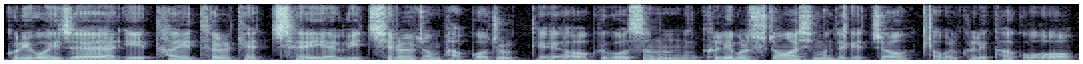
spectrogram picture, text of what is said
그리고 이제 이 타이틀 개체의 위치를 좀 바꿔줄게요. 그것은 클립을 수정하시면 되겠죠. 더블 클릭하고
